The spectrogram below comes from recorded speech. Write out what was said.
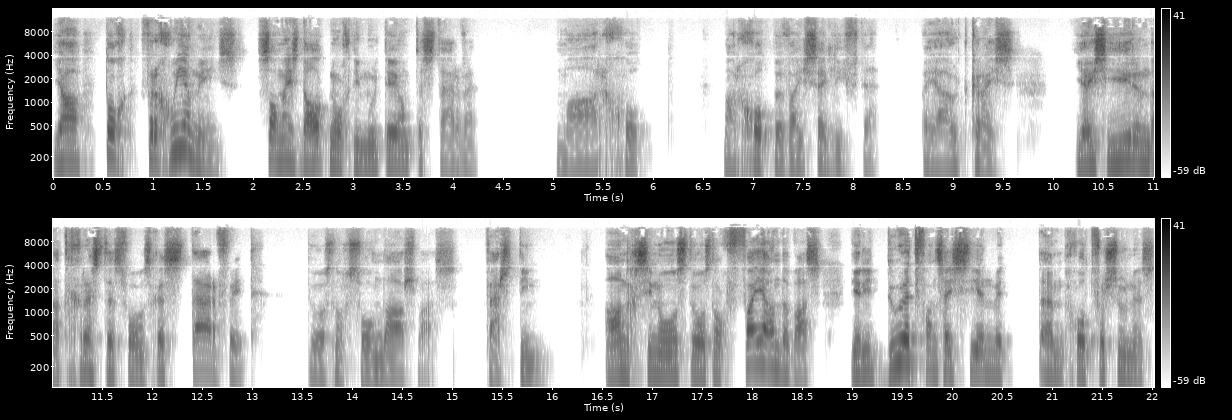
Ja, tog vir 'n goeie mens sal mens dalk nog die moed hê om te sterwe. Maar God, maar God bewys sy liefde by 'n houtkruis. Juis hierin dat Christus vir ons gesterf het toe ons nog sondaars was. Vers 10 aangesien ons toe ons nog vyande was deur die dood van sy seun met um, God versoen is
